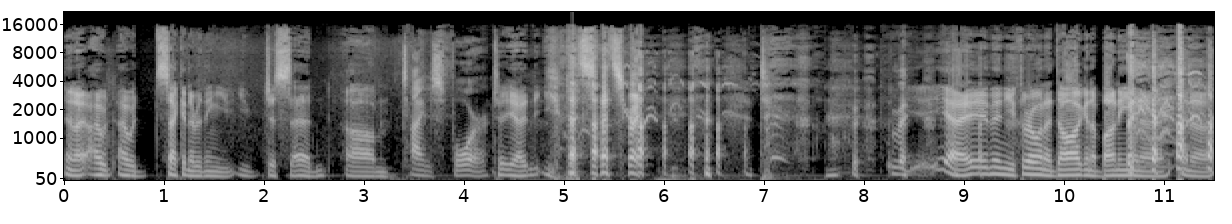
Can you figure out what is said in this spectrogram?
and I, I would I would second everything you, you just said. Um, Times four. to, yeah, that's that's right. yeah, and then you throw in a dog and a bunny and a, and a,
